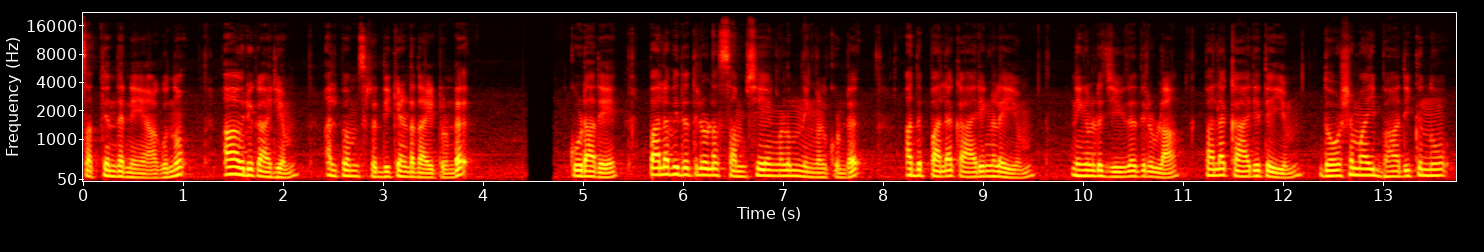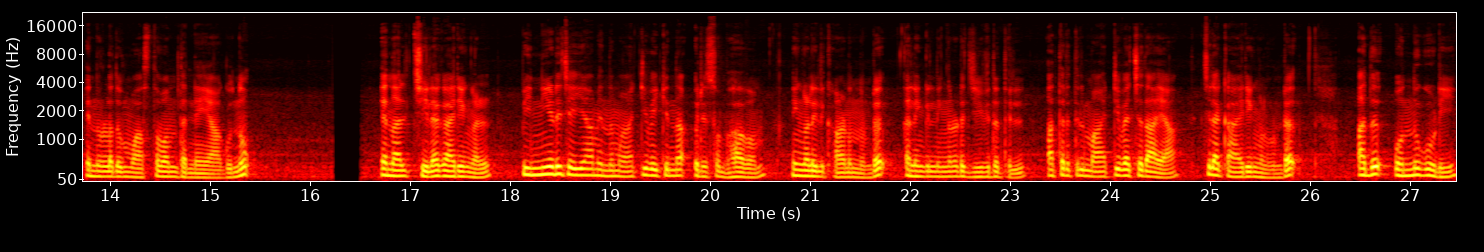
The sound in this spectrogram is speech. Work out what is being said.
സത്യം തന്നെയാകുന്നു. ആ ഒരു കാര്യം അല്പം ശ്രദ്ധിക്കേണ്ടതായിട്ടുണ്ട്. കൂടാതെ പല വിധത്തിലുള്ള സംശയങ്ങളും നിങ്ങൾക്കുണ്ട്. അത് പല കാര്യങ്ങളെയും നിങ്ങളുടെ ജീവിതത്തിലുള്ള പല കാര്യത്തെയും ദോഷമായി ബാധിക്കുന്നു എന്നുള്ളതും വാസ്തവം തന്നെയാകുന്നു. എന്നാൽ ചില കാര്യങ്ങൾ പിന്നീട് ചെയ്യാമെന്ന് മാറ്റിവെക്കുന്ന ഒരു സ്വഭാവം നിങ്ങളിൽ കാണുന്നുണ്ട്. അല്ലെങ്കിൽ നിങ്ങളുടെ ജീവിതത്തിൽ അത്തരത്തിൽ മാറ്റിവെച്ചതായ ചില കാര്യങ്ങളുണ്ട്. അത് ഒന്നുകൂടി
